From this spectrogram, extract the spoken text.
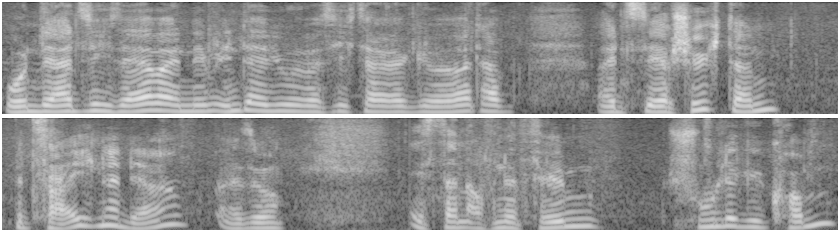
Und er hat sich selber in dem Interview, was ich da gehört habe, als sehr schüchtern bezeichnet. Ja? Also ist dann auf eine Filmschule gekommen,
